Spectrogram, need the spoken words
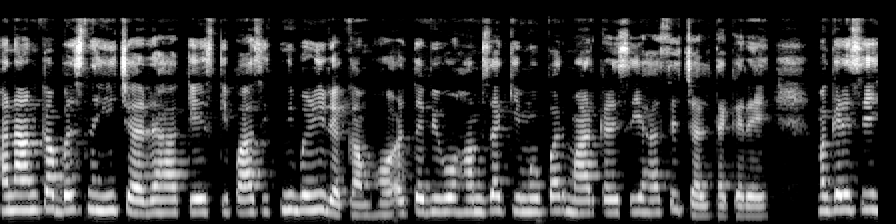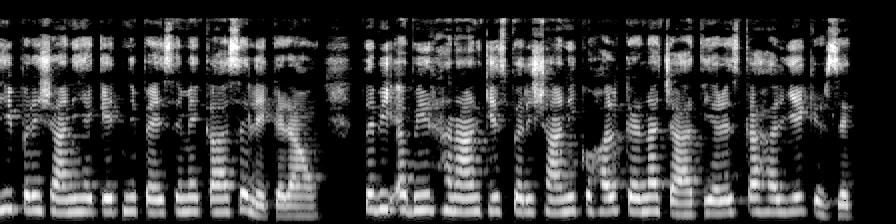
हनान का बस नहीं चल रहा कि इसके पास इतनी बड़ी रकम हो और तभी वो हमजा के मुँह पर मार कर इसे यहाँ से चलता करे। मगर इसे यही परेशानी है कि इतने पैसे मैं कहाँ से लेकर आऊँ? तभी अबीर हनान की इस परेशानी को हल करना चाहती है और इसका हल ये कर सकती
